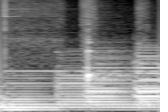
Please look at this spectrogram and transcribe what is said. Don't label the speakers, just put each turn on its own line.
Música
